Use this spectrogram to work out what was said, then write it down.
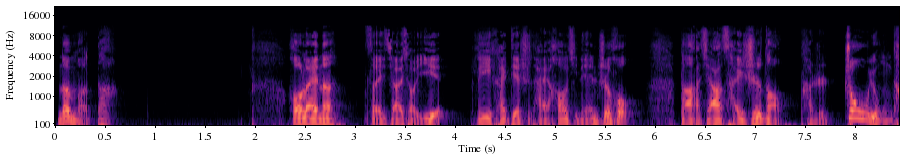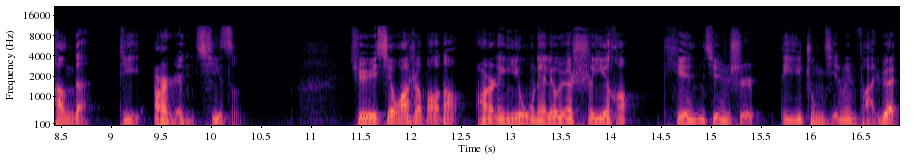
那么大。后来呢，在贾小叶离开电视台好几年之后，大家才知道她是周永康的第二任妻子。据新华社报道，二零一五年六月十一号，天津市第一中级人民法院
